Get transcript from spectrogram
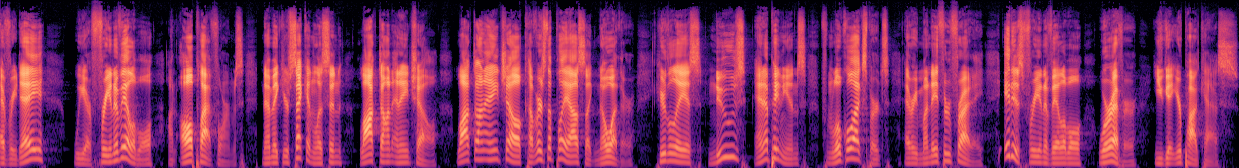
every day. We are free and available on all platforms. Now make your second listen Locked On NHL. Locked On NHL covers the playoffs like no other. Hear the latest news and opinions from local experts every Monday through Friday. It is free and available wherever you get your podcasts.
